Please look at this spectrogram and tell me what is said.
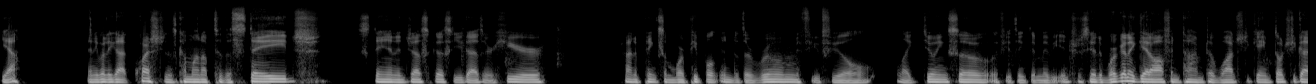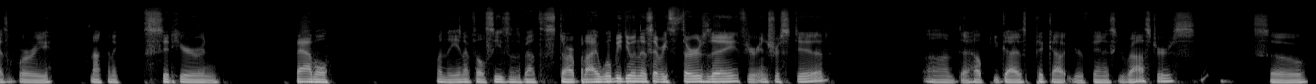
yeah. Anybody got questions? Come on up to the stage. Stan and Jessica, so you guys are here. Trying to ping some more people into the room if you feel like doing so, if you think they may be interested. We're gonna get off in time to watch the game. Don't you guys worry. I'm not gonna sit here and babble when the NFL season is about to start. But I will be doing this every Thursday if you're interested uh, to help you guys pick out your fantasy rosters. So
